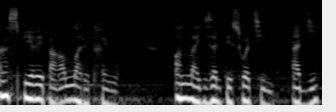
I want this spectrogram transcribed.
inspiré par Allah le Très-Haut. Allah exalté soit-il, a dit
